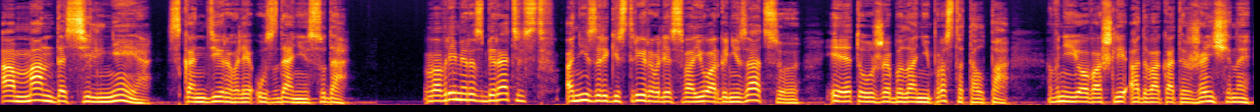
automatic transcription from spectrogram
«Аманда сильнее!» — скандировали у здания суда. Во время разбирательств они зарегистрировали свою организацию, и это уже была не просто толпа. В нее вошли адвокаты-женщины,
